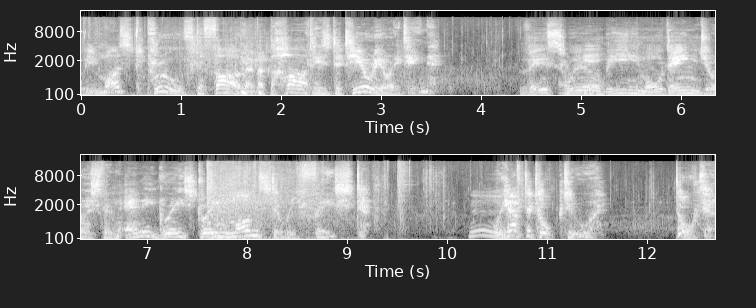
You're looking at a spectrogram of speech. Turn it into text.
We must prove to father that the heart is deteriorating. This Okay. will be more dangerous than any Grey Strain monster we've faced. Hmm. We have to talk to daughter.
